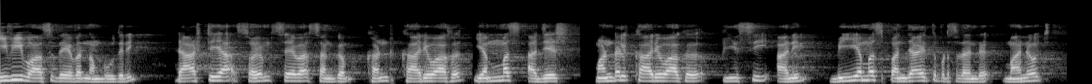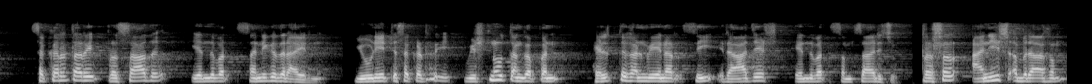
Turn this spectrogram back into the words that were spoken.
E V Vasudevan Namboothiri Rashtriya Swayam Seva Sangham ഖണ്ഡ് കാര്യവാഹ് എം എസ് അജേഷ് മണ്ഡൽ കാര്യവാഹ് P C Anil B M S panchayat president Manoj secretary Prasad എന്നിവർ സന്നിഹിതരായിരുന്നു. Unit secretary Vishnu Thankappan health convener C Rajesh എന്നിവർ സംസാരിച്ചു. ട്രഷറർ അനീഷ് അബ്രാഹം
